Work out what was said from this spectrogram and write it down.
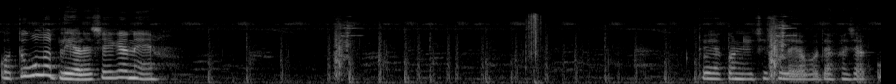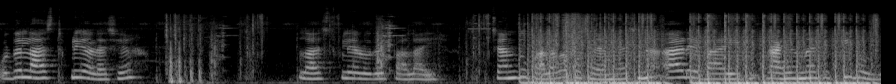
কতগুলো প্লেয়ার আছে এখানে তো এখন নিচে চলে যাব দেখা যাক ওদের লাস্ট প্লেয়ার আছে লাস্ট প্লেয়ার ওদের পালাই চান্দু পালাবা কোথায়? আমি আছি না। আরে ভাই রাহিম আছে কি বলব.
